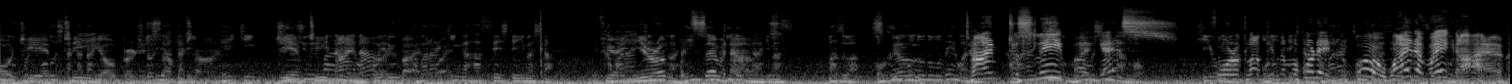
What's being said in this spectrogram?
or GMT or British summertime. GMT 9 hours, by the way. If you're in Europe, it's 7 hours. Still time to sleep, I guess. 4 o'clock in the morning. Whoa, wide awake I.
